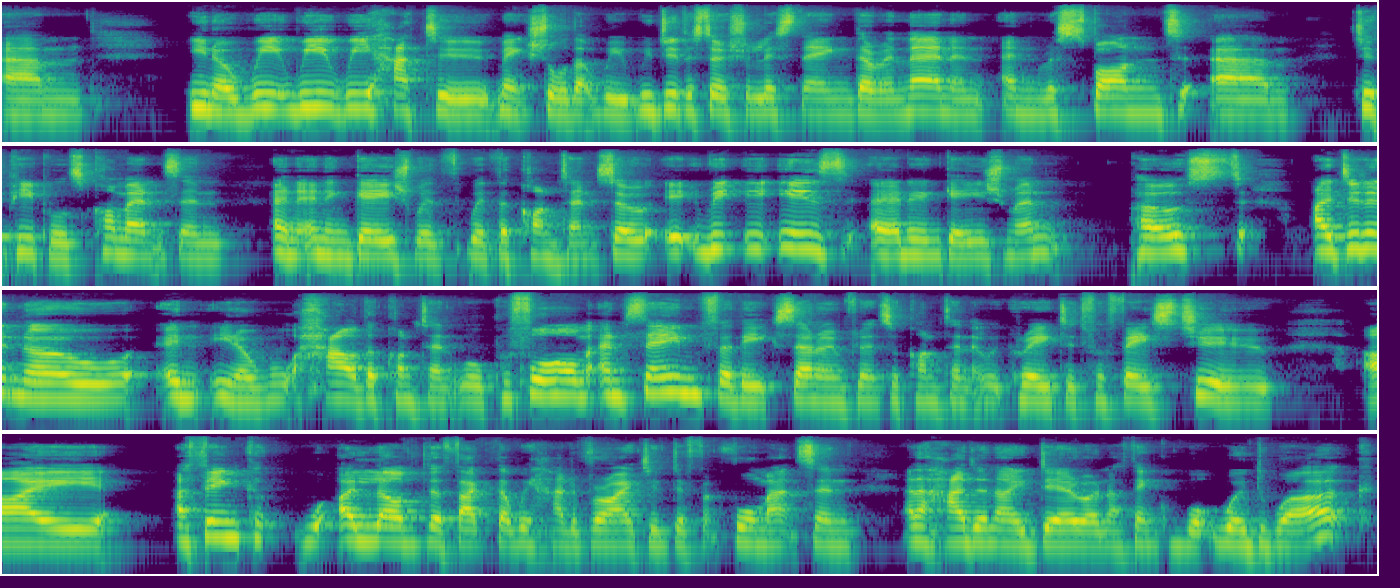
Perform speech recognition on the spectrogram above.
Um, you know, we we we had to make sure that we we do the social listening there and then and and respond um, to people's comments and and and engage with with the content. So it it is an engagement post. I didn't know, in, you know, how the content will perform. And same for the external influencer content that we created for phase two. I, I think I loved the fact that we had a variety of different formats and, and I had an idea on, I think, what would work.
